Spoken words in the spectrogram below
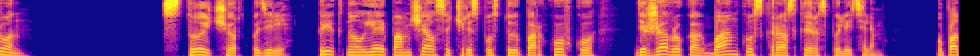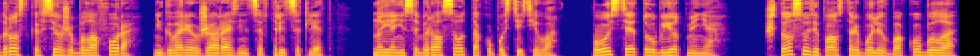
Шон. «Стой, черт подери!» — крикнул я и помчался через пустую парковку, держа в руках банку с краской-распылителем. У подростка все же была фора, не говоря уже о разнице в 30 лет, но я не собирался вот так упустить его. «Пусть это убьет меня», что, судя по острой боли в боку, было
